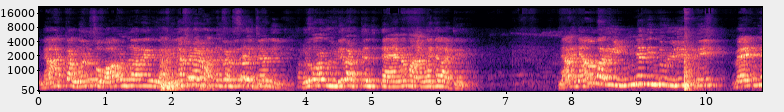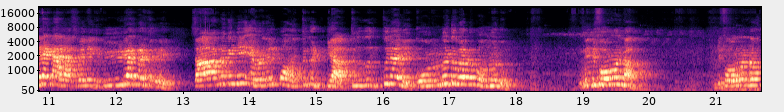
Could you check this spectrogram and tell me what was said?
ഞാൻ അങ്ങനെ സ്വഭാവം ഉണ്ട് സാറേ. നിങ്ങൾ കുറെ വീഡിയോ കടത്തി തേങ്ങ മാങ്ങച്ച കാട്ട് ഞാൻ ഞാൻ പറയും ഇന്ന ഇതിന്റെ മെന്റലായിട്ട് ഹരാസ്മെന്റ് ചെയ്ത് വീഡിയോ ഒക്കെ എടുത്തിട്ടേ സാറിന് പിന്നെ എവിടെങ്കിലും പുറത്ത് കിട്ടിയ തീർക്കും ഞാൻ കൊന്നിട്ട് പറഞ്ഞു കൊന്നിടും. നിന്റെ ഫോൺ ഉണ്ടോ? നിന്റെ ഫോൺ ഉണ്ടോ?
